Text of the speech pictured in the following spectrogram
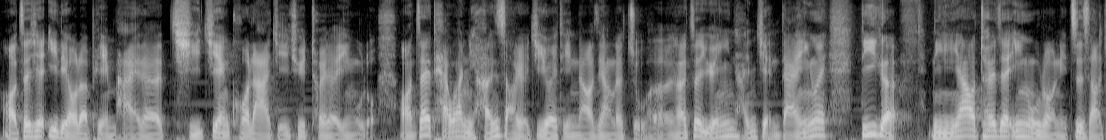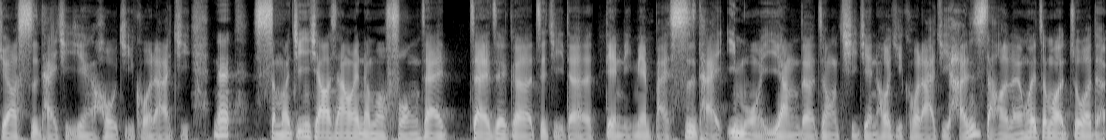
哦这些一流的品牌的旗舰扩拉机去推的鹦鹉螺。哦，在台湾你很少有机会听到这样的组合，那这原因很简单，因为因为第一个，你要推这鹦鹉螺，你至少就要四台旗舰后级扩拉机。那什么经销商会那么疯在？在这个自己的店里面摆四台一模一样的这种旗舰后级扩拉机，很少人会这么做的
